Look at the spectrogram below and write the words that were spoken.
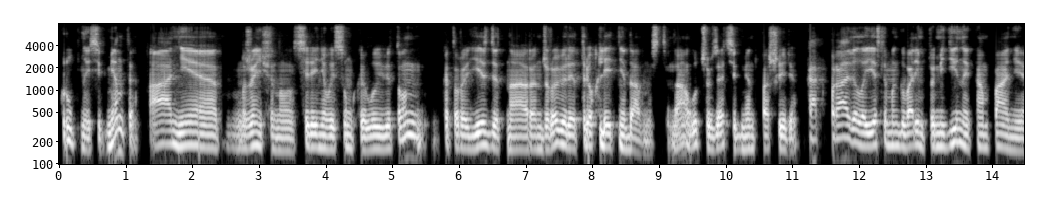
крупные сегменты, а не женщину с сиреневой сумкой Louis Vuitton, которая ездит на Range Rover трехлетней давности. Да, лучше взять сегмент пошире. Как правило, если мы говорим про медийные компании,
